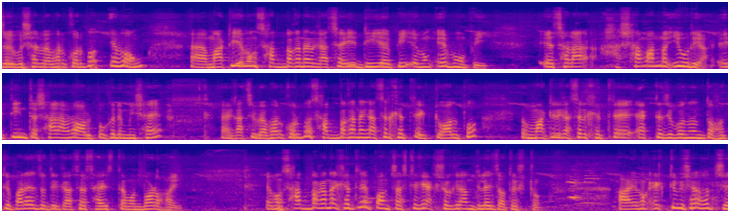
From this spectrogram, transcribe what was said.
জৈব সার ব্যবহার করব এবং মাটি এবং ছাদ বাগানের গাছেই ডিএপি এবং এমওপি এছাড়া সামান্য ইউরিয়া, এই তিনটে সার আমরা অল্প করে মিশিয়ে গাছে ব্যবহার করব। ছাদ বাগানের গাছের ক্ষেত্রে একটু অল্প এবং মাটির গাছের ক্ষেত্রে একটা জীবজন্ত হতে পারে যদি গাছের সাইজ তেমন বড় হয়। এবং ছাদ বাগানের ক্ষেত্রে পঞ্চাশ থেকে একশো গ্রাম দিলেই যথেষ্ট। এবং একটি বিষয় হচ্ছে,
